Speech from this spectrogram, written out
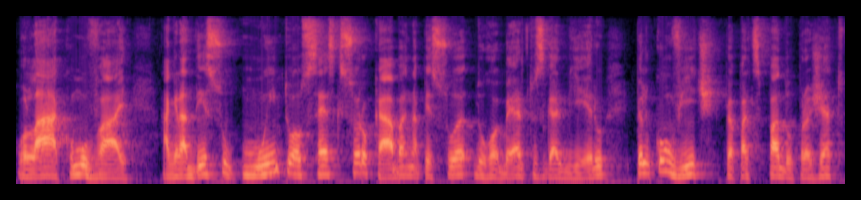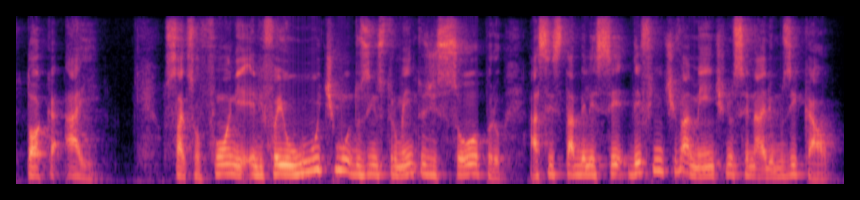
Olá, como vai? Agradeço muito ao Sesc Sorocaba, na pessoa do Roberto Sgarbiero, pelo convite para participar do projeto Toca Aí. O saxofone ele foi o último dos instrumentos de sopro a se estabelecer definitivamente no cenário musical.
